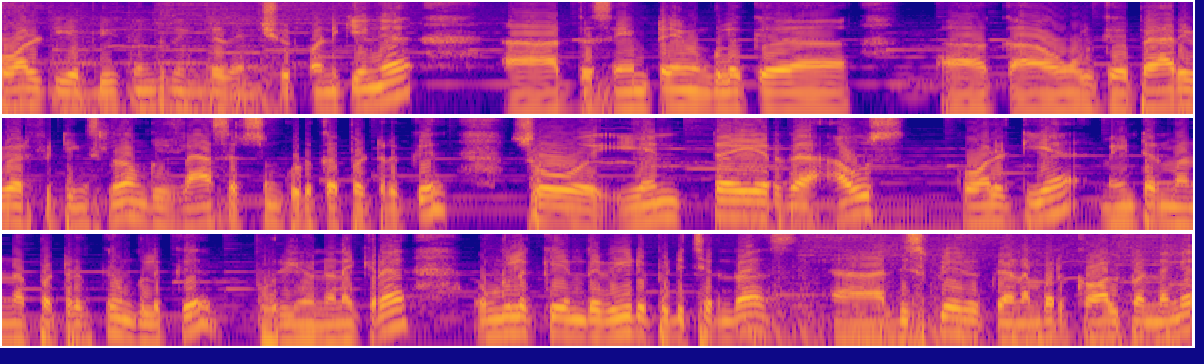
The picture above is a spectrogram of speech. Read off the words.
குவாலிட்டி எப்படி இருக்குன்றது நீங்கள் அதை என்ஷூர் பண்ணிக்கோங்க. அட் த சேம் டைம் உங்களுக்கு uh, க- உங்களுக்கு பேரிவேர் ஃபிட்டிங்ஸில் தான் உங்களுக்கு கிளாசட்ஸும் கொடுக்கப்பட்டிருக்கு. ஸோ என்டையர் த ஹவுஸ் குவாலிட்டியை மெயின்டைன் பண்ணப்பட்டிருக்கு உங்களுக்கு புரியும் நினைக்கிறேன். உங்களுக்கு இந்த வீடு பிடிச்சிருந்தா டிஸ்பிளே இருக்கிற நம்பர் கால் பண்ணுங்க.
